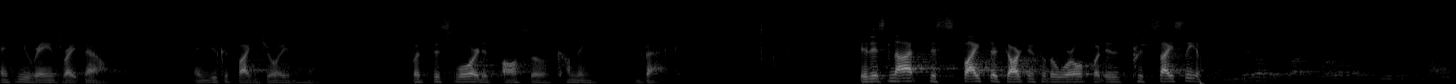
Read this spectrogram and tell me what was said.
and he reigns right now, and you can find joy in him. But this Lord is also coming back. It is not despite the darkness of the world, but it is precisely in the middle of the dark world that Jesus' light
